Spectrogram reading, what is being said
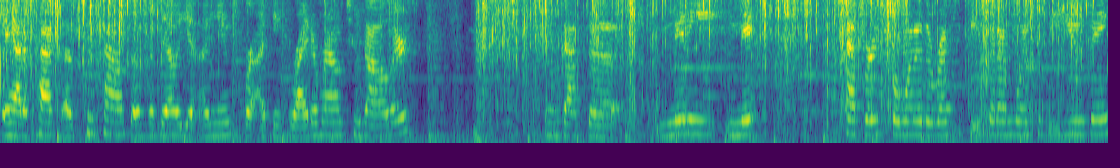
They had a pack of two pounds of Vidalia onions for, I think, right around $2. We've got the mini mixed peppers for one of the recipes that I'm going to be using.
